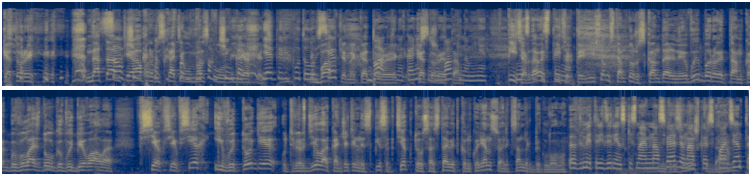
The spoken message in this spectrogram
который на танке Абрамс хотел в Москву уехать. Я перепутала всех. Бабкина, которая... Бабкина, конечно же, Бабкина мне Питер, давай в Питер перенесемся, там тоже скандальные выборы, там как бы власть долго выбивала всех-всех-всех, и в итоге утвердила окончательный список тех, кто составит конкуренцию Александру Беглову. Дмитрий Делинский с нами на связи, наш корреспондент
